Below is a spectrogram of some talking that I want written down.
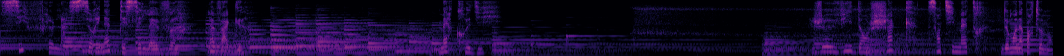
Siffle la serinette et s'élève la vague. Mercredi. Je vis dans chaque centimètre de mon appartement.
